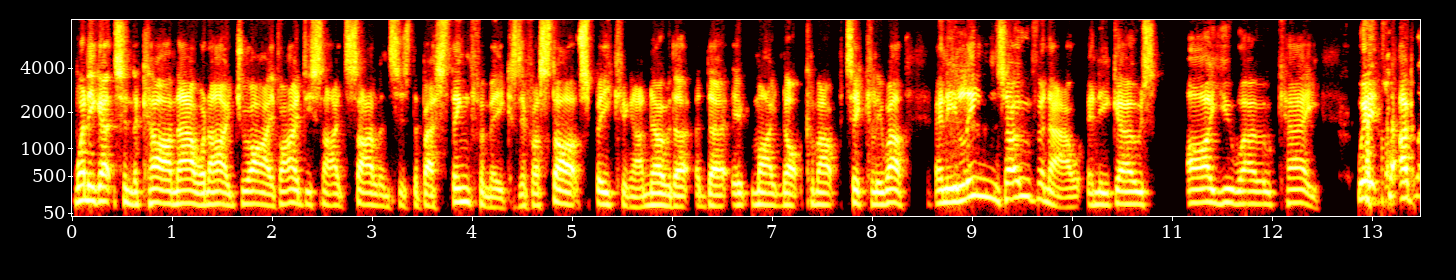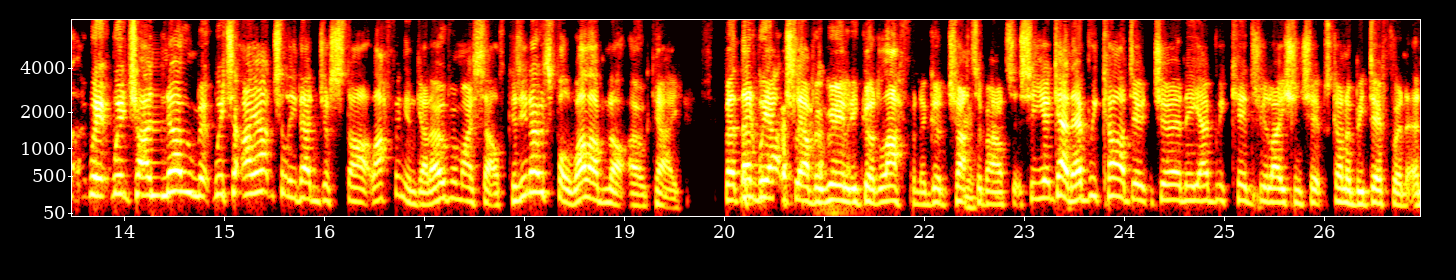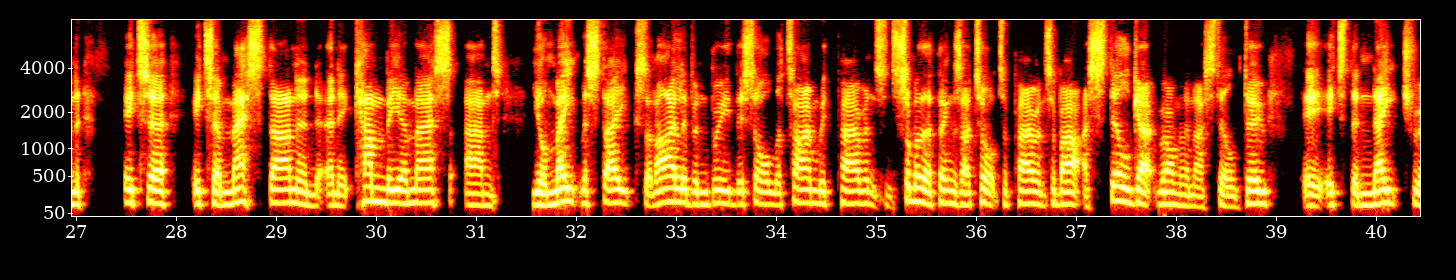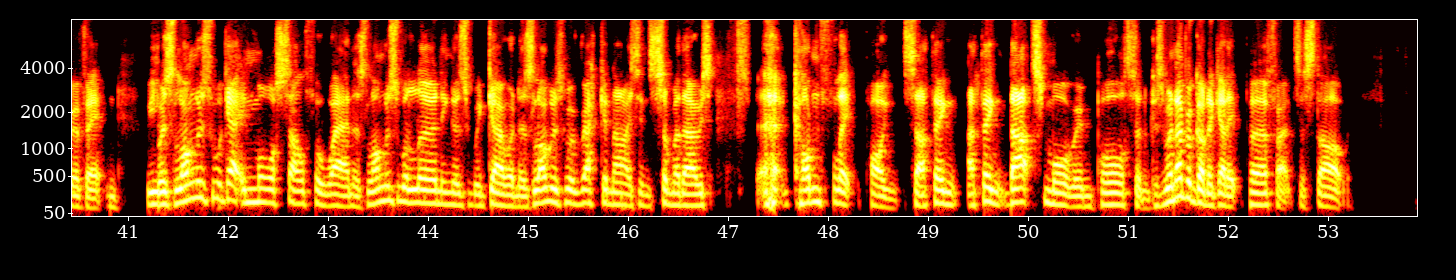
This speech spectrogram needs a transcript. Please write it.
When he gets in the car now and I drive, I decide silence is the best thing for me because if I start speaking, I know that, that it might not come out particularly well. And he leans over now and he goes, Are you okay? Which I, which I know, which I actually then just start laughing and get over myself because he knows full well I'm not okay but then we actually have a really good laugh and a good chat about it. So again, every car journey, every kid's relationship is going to be different, and it's a it's a mess, Dan, and and it can be a mess, and you'll make mistakes. And I live and breathe this all the time with parents, and some of the things I talk to parents about, I still get wrong, and I still do. It, it's the nature of it, and as long as we're getting more self-aware, and as long as we're learning as we go, and as long as we're recognizing some of those uh, conflict points, I think I think that's more important because we're never going to get it perfect to start with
